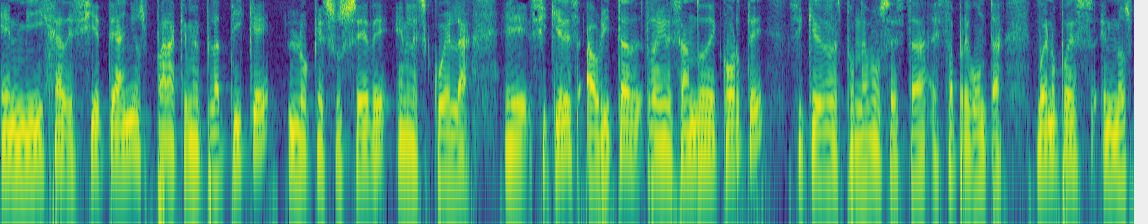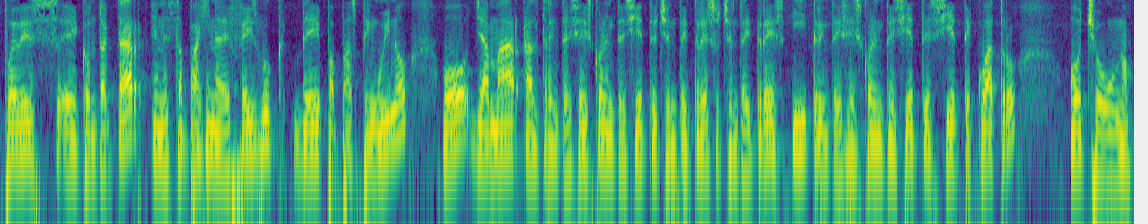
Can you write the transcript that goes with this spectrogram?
en mi hija de siete años para que me platique lo que sucede en la escuela. Eh, si quieres, ahorita regresando de corte, si quieres respondemos esta, esta pregunta. Bueno, pues eh, nos puedes eh, contactar en esta página de Facebook de Papás Pingüino o llamar al 3647-8383 y 3647-74 81.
